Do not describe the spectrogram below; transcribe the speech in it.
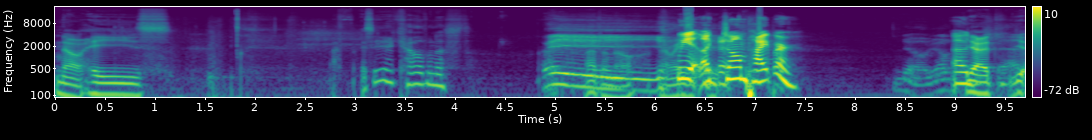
No, he's. Is he a Calvinist? I don't know. No, Wait, like John Piper. No, John. Oh, yeah, dead. yeah,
